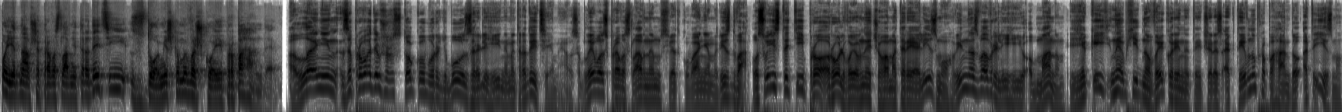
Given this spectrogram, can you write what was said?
поєднавши православні традиції з домішками важкої пропаганди. Ленін запровадив жорстоку боротьбу з релігійними традиціями, особливо з православним святкуванням Різдва. У своїй статті про роль войовничого матеріалізму він назвав релігію обманом, який необхідно викорінити через активну пропаганду атеїзму.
